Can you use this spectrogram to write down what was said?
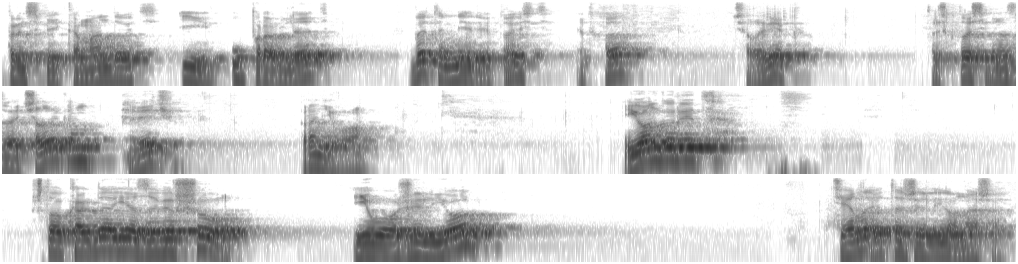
в принципе, командовать, и управлять в этом мире. То есть это кто? Человек. То есть кто себя называет человеком, речь про него. И он говорит, что когда я завершу его жилье, тело – это жилье наше.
